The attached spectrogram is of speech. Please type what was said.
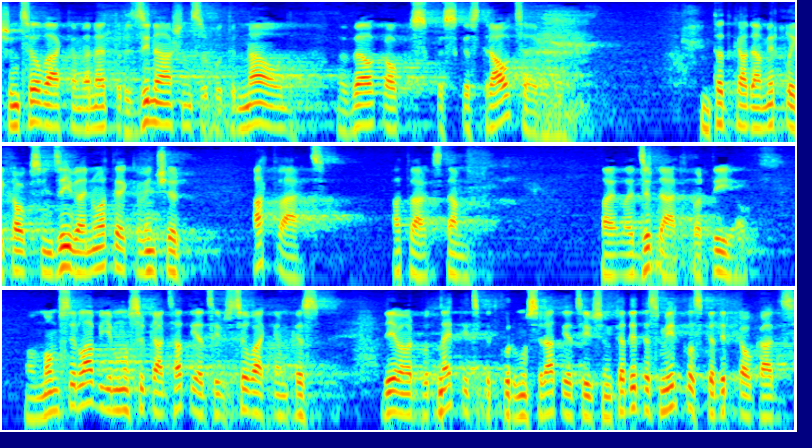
šim cilvēkam ne, ir zināšanas, varbūt ir nauda vai vēl kaut kas, kas, kas traucē viņam. Un tad kādā mirklī kaut kas viņa dzīvē notiek, ka viņš ir atvērts, atvērts tam, lai, lai dzirdētu par Dievu. Un mums ir labi, ja mums ir kādas attiecības cilvēkiem, kas Dievam varbūt netic, bet kur mums ir attiecības. Un kad ir tas mirklis, kad ir kaut kādas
